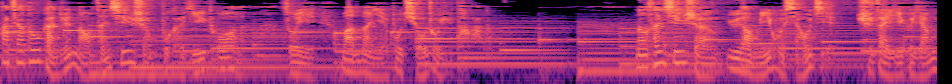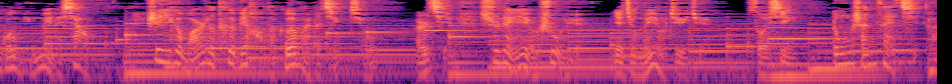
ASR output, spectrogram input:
大家都感觉脑残先生不可依托了，所以慢慢也不求助于他了。脑残先生遇到迷糊小姐是在一个阳光明媚的下午，是一个玩的特别好的哥们儿的请求，而且失恋也有数月，也就没有拒绝，索性东山再起了。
